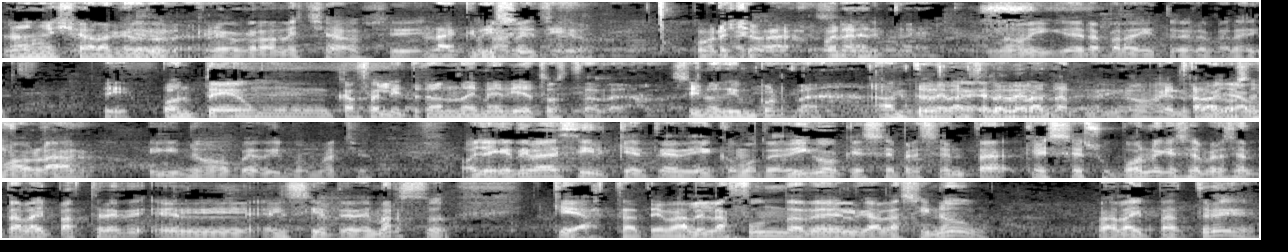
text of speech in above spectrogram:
Le han echado la Creo, criatura. creo que lo han echado, sí. La Lo crisis, tío. Por crisis, buena gente. No, y que era paradito, era paradito. Sí. Ponte un cafelito, anda, y media tostada. Si no te importa. Antes de las 3 de la tarde. Nos enrollamos a hablar y no pedimos, macho. Oye, que te iba a decir que te di, como te digo, que se presenta, que se supone que se presenta el iPad 3 el, el 7 de marzo, que hasta te vale la funda del Galaxy Note para el iPad 3.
